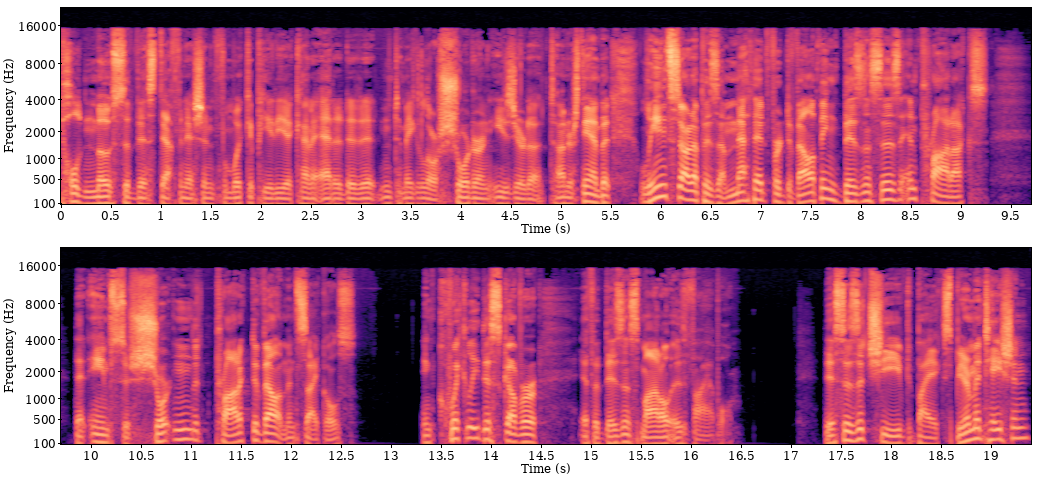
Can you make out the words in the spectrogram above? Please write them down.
pulled most of this definition from Wikipedia, kind of edited it to make it a little shorter and easier to, to understand. But lean startup is a method for developing businesses and products that aims to shorten the product development cycles and quickly discover if a business model is viable. This is achieved by experimentation,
